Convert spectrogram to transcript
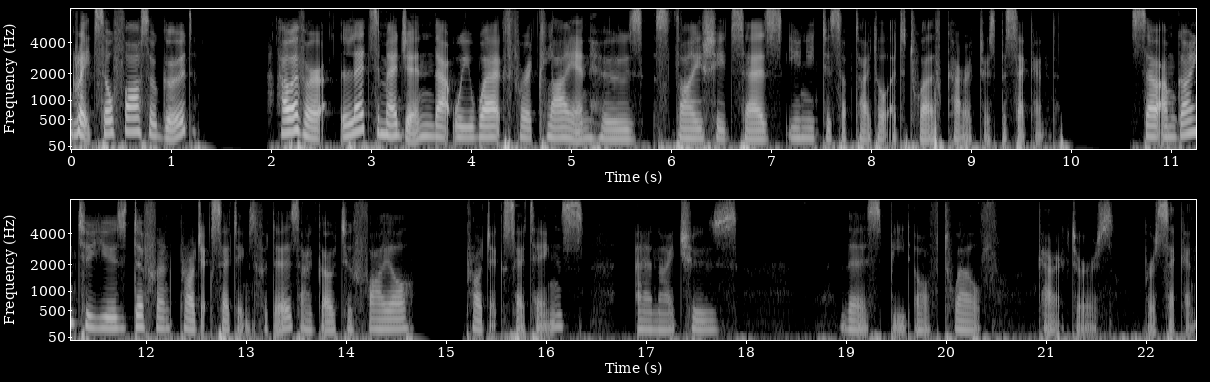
Great, so far so good. However, let's imagine that we worked for a client whose style sheet says you need to subtitle at 12 characters per second. So I'm going to use different project settings for this. I go to File, Project Settings, and I choose the speed of 12 characters per second.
